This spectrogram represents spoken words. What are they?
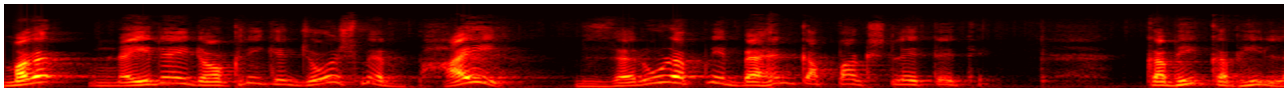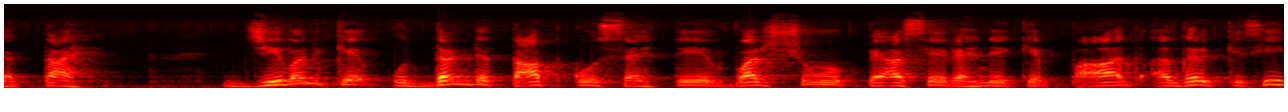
मगर नई नई नौकरी के जोश में भाई ज़रूर अपनी बहन का पक्ष लेते थे। कभी कभी लगता है जीवन के उद्दंड ताप को सहते वर्षों प्यासे रहने के बाद अगर किसी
